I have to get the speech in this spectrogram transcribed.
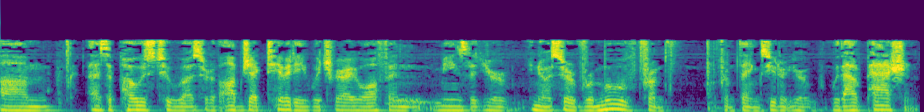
Um, as opposed to a sort of objectivity, which very often means that you're, you know, sort of removed from from things. You are without passion,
